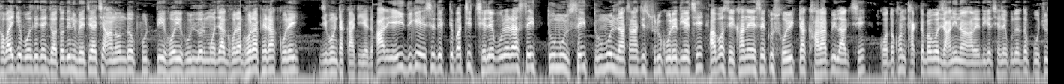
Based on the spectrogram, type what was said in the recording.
সবাইকে বলতে চাই, যতদিন বেঁচে আছি, আনন্দ, ফুর্তি হই হুল্লোড়, মজা, ঘোরা, ঘোরাফেরা করেই জীবনটা কাটিয়ে দাও। আর এই দিকে এসে দেখতে পাচ্ছি ছেলেপুলেরা সেই তুমুল সেই তুমুল নাচানাচি শুরু করে দিয়েছে। আর বস, এখানে এসে একটু শরীরটা খারাপই লাগছে। কতক্ষণ থাকতে পারব জানি না। আর এদিকে ছেলেপুলেরা তো প্রচুর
